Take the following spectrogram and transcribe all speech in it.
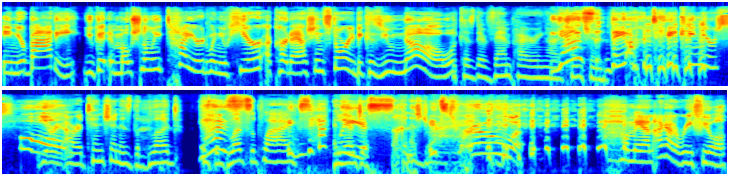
in your body. You get emotionally tired when you hear a Kardashian story because you know, because they're vampiring our yes, attention. they are taking your soul. Your, our attention is the blood. is Yes, the blood supply. Exactly. And they're just sucking us dry. It's true. oh man, I got to refuel.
